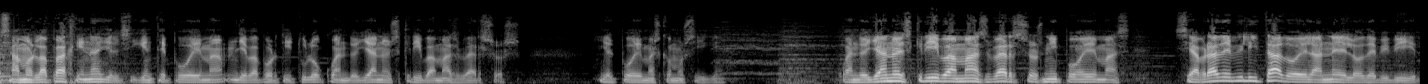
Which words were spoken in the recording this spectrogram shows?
Pasamos la página y el siguiente poema lleva por título Cuando ya no escriba más versos. Y el poema es como sigue. Cuando ya no escriba más versos ni poemas, se habrá debilitado el anhelo de vivir.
